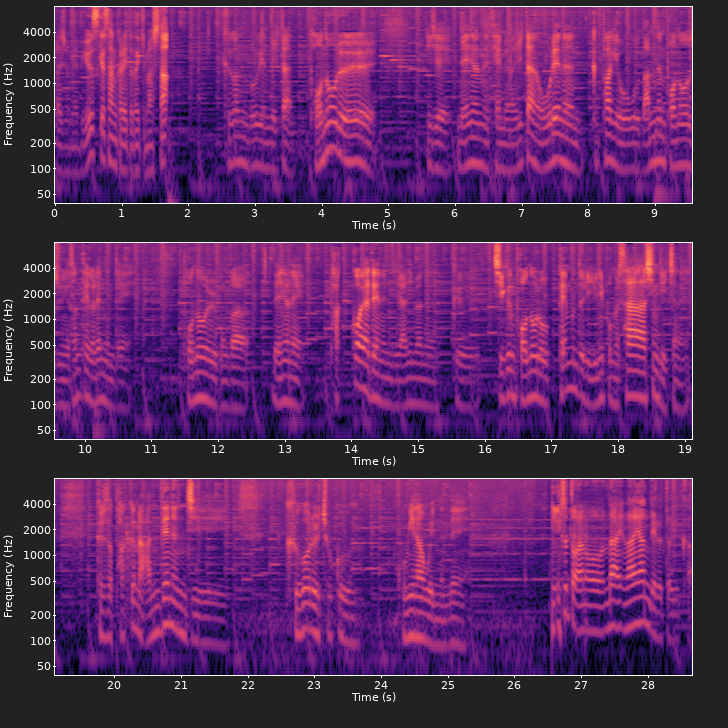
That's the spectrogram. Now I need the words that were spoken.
ラジオネームゆうすけさんからいただきました。 그건 모르겠는데 일단 번호를 이제 내년에 되면 일단 올해는 급하게 오고 남는 번호 중에 선택을 했는데 번호를 뭔가 내년에 바꿔야 되는지 아니면은 그 지금 번호로 팬분들이 유니폼을 사신 게 있잖아요. 그래서 바꾸면 안 되는지 그거를 조금 고민하고 있는데 ちょっとあの な悩んでるというか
